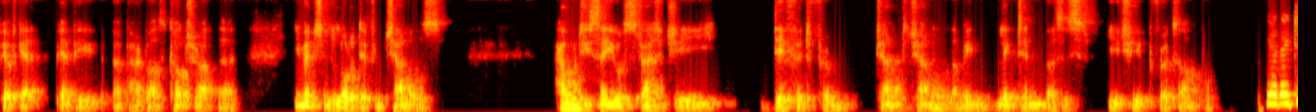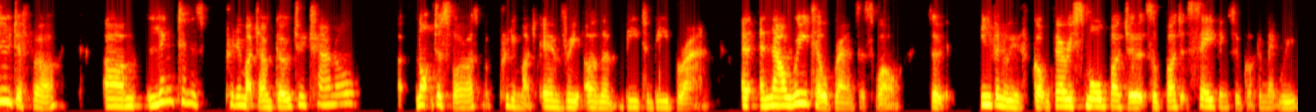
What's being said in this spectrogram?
be able to get BNP Paribas culture out there, you mentioned a lot of different channels. How would you say your strategy differed from channel to channel? I mean, LinkedIn versus YouTube, for example. Yeah, they do differ. Um, LinkedIn is pretty much our go-to channel, uh, not just for us, but pretty much every other B2B brand, and, and now retail brands as well. So even if we've got very small budgets or budget savings we've got to make, we,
